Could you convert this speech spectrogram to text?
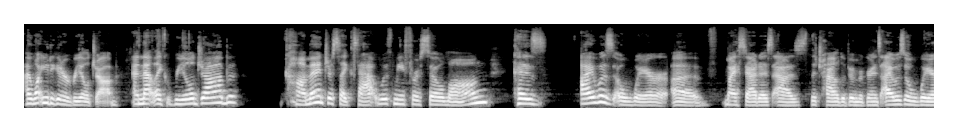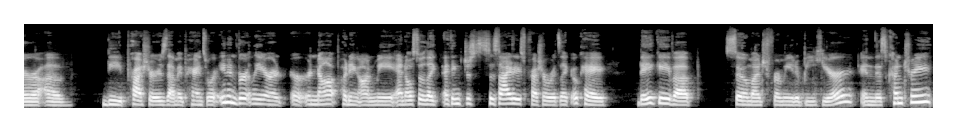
I want you to get a real job. And that like real job comment just like sat with me for so long because I was aware of my status as the child of immigrants. I was aware of the pressures that my parents were inadvertently or, or, or, not putting on me. And also, like, I think just society's pressure where it's like, okay, they gave up so much for me to be here in this country.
